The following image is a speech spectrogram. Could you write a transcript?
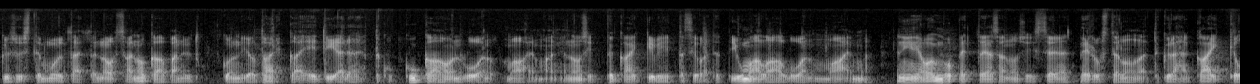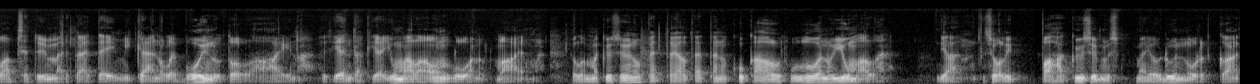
kysyi sitten muilta, että no sanokaapa nyt, kun jo tarkkaan ei tiedä, että kuka on luonut maailman. Ja no sitten kaikki viittasivat, että Jumala on luonut maailman. Niin ja opettaja sanoi siis sen että perusteluna, että kyllähän kaikki lapset ymmärtää, että ei mikään ole voinut olla aina. Sen takia Jumala on luonut maailman. Jolloin mä kysyin opettajalta, että no kuka on luonut Jumalan? Ja se oli paha kysymys, mä jouduin nurkkaan.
